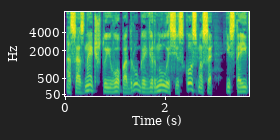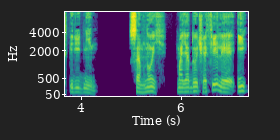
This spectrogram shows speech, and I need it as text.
осознать, что его подруга вернулась из космоса и стоит перед ним. «Со мной моя дочь Офелия и...»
